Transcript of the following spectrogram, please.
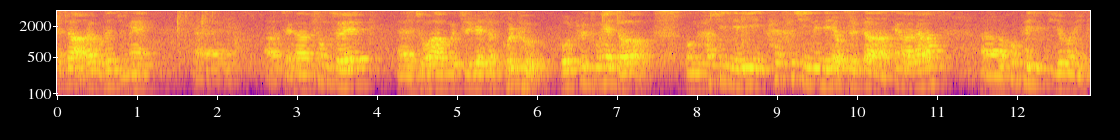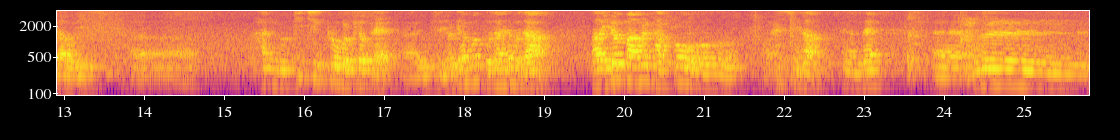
해서 알아보던 중에 에, 어, 제가 평소에 에, 좋아하고 즐겼던 골프 골프를 통해서 뭔가 할 수 있는 일이 할 수 있는 일이 없을까 생각하다가 어, 홈페이지를 뒤져보니까 우리 어, 한국 티칭 프로 골프 협회 어, 여기서 여기 한번 도전해보자 아, 이런 마음을 갖고 어, 했습니다. 했는데 에, 오늘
